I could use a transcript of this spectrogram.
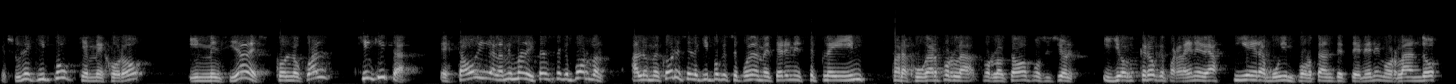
es un equipo que mejoró inmensidades, con lo cual, ¿quién quita? Está hoy a la misma distancia que Portland. A lo mejor es el equipo que se puede meter en ese play-in para jugar por la, por la octava posición. Y yo creo que para la NBA sí era muy importante tener en Orlando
